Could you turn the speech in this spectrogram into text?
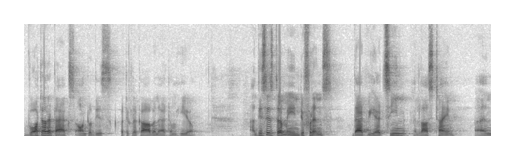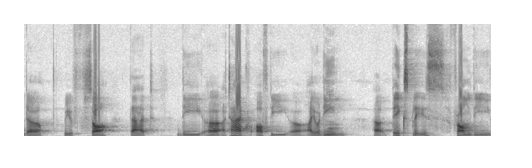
water attacks onto this particular carbon atom here. And this is the main difference that we had seen last time and uh, we saw that the uh, attack of the uh, iodine uh, takes place from the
